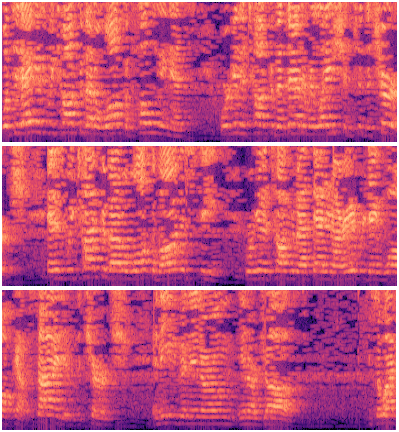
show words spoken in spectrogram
Well, today as we talk about a walk of holiness, we're going to talk about that in relation to the church. And as we talk about a walk of honesty, we're going to talk about that in our everyday walk outside of the church and even in our own in our jobs. So I've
